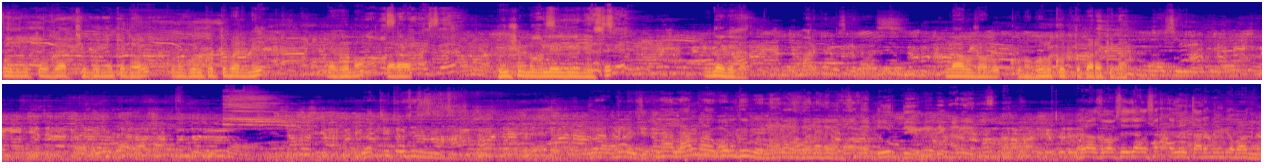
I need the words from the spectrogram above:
পরিণত যাচ্ছে পরিণত দল। কোনো গোল করতে পারেনি। এখনও তারা দুই শূন্য গোলে এগিয়ে গেছে। দেখে যাক। লাল দল কোনো গোল করতে পারে কিনা। मेरा जवाब से ज्यादा पहले तार मिल के बाद में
